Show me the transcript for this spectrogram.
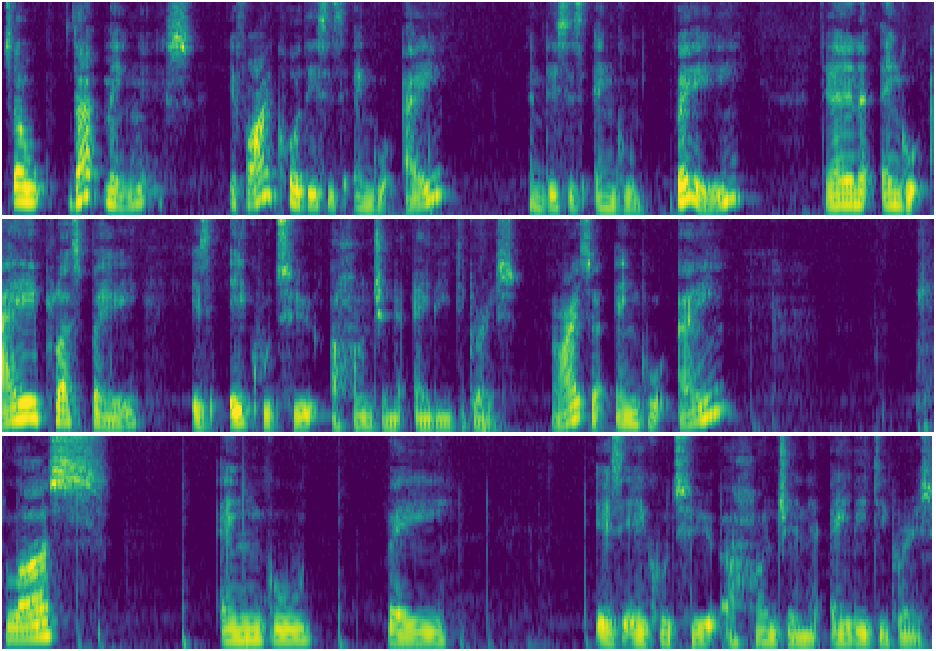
So that means if I call this is angle A and this is angle B, then angle A plus B is equal to 180 degrees. All right, so angle A plus angle B is equal to 180 degrees.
